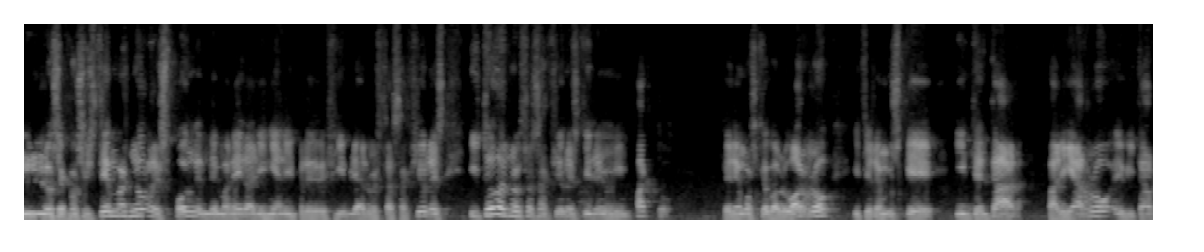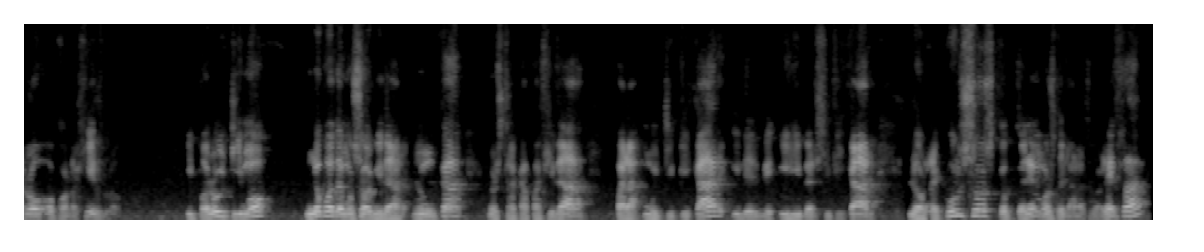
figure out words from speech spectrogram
Los ecosistemas no responden de manera lineal y predecible a nuestras acciones y todas nuestras acciones tienen un impacto. Tenemos que evaluarlo y tenemos que intentar paliarlo, evitarlo o corregirlo. Y por último, no podemos olvidar nunca nuestra capacidad para multiplicar y, diversificar los recursos que obtenemos de la naturaleza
